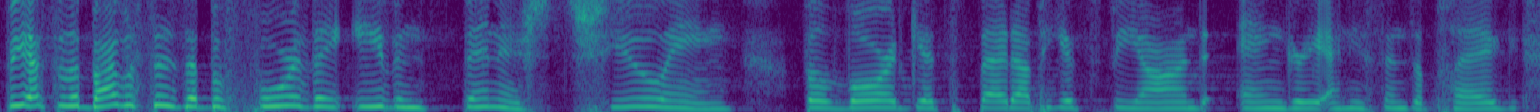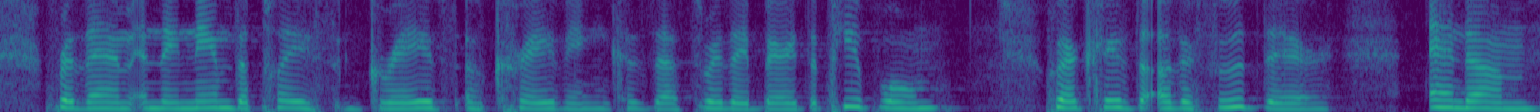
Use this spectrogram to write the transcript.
but yeah, so the Bible says that before they even finish chewing, the Lord gets fed up. He gets beyond angry and he sends a plague for them. And they name the place Graves of Craving because that's where they buried the people who had craved the other food there. And um,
